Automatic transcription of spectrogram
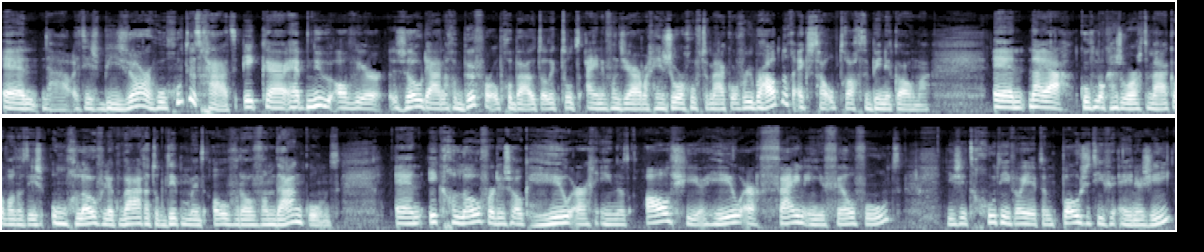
En nou, het is bizar hoe goed het gaat. Ik uh, heb nu alweer zodanige buffer opgebouwd dat ik tot het einde van het jaar maar geen zorgen hoef te maken of er überhaupt nog extra opdrachten binnenkomen. En nou ja, ik hoef me ook geen zorgen te maken, want het is ongelooflijk waar het op dit moment overal vandaan komt. En ik geloof er dus ook heel erg in dat als je je heel erg fijn in je vel voelt, je zit goed in je je hebt een positieve energie,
